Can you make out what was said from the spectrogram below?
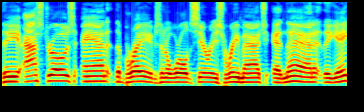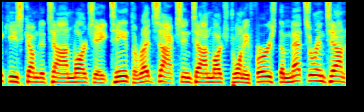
The Astros and the Braves in a World Series rematch. And then the Yankees come to town March 18th. The Red Sox in town March 21st. The Mets are in town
